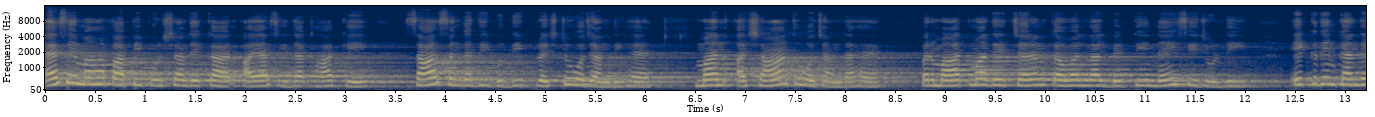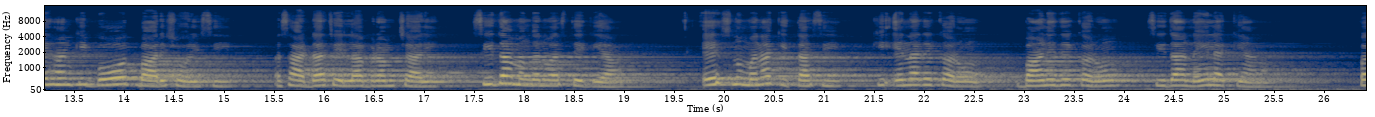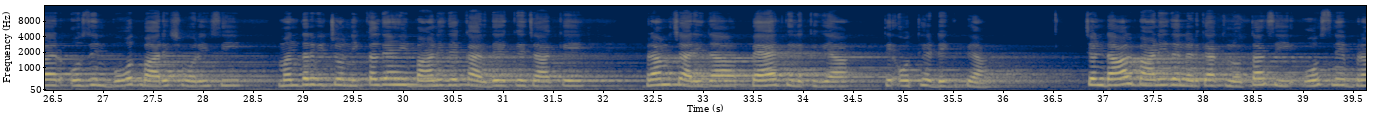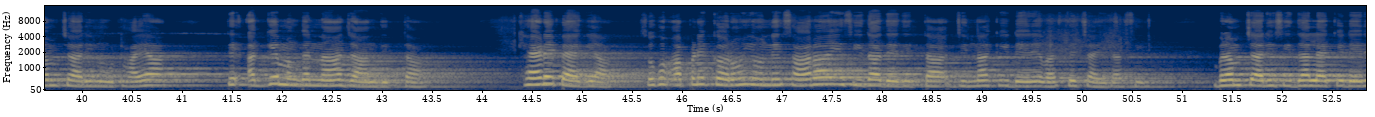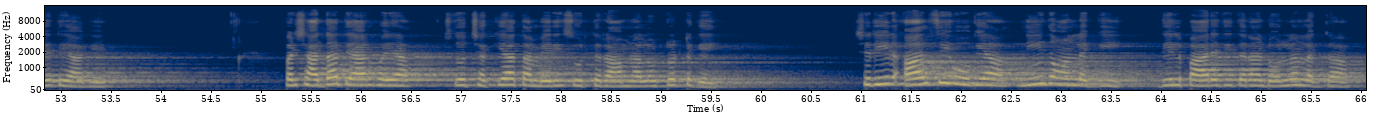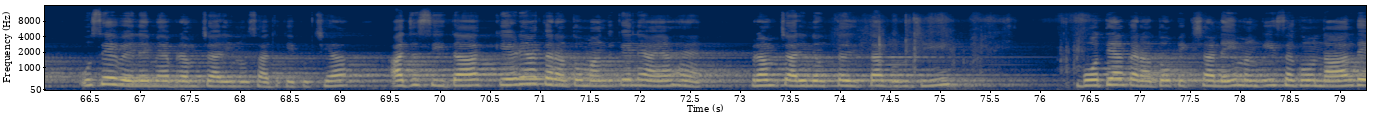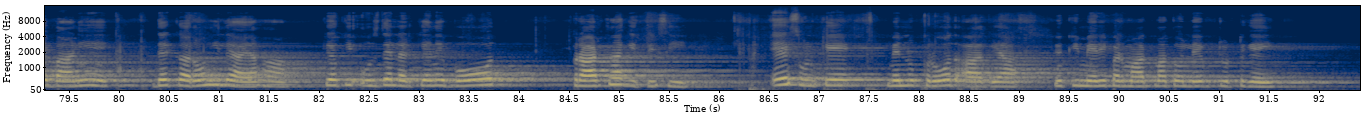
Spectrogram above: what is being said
ਐਸੇ ਮਹਾਪਾਪੀ ਪੁਰਸ਼ਾਂ ਦੇ ਘਰ ਆਇਆ ਸੀਦਾ ਖਾ ਕੇ ਸਾਧ ਸੰਗਤ ਦੀ ਬੁੱਧੀ ਭ੍ਰਿਸ਼ਟ ਹੋ ਜਾਂਦੀ ਹੈ। ਮਨ ਅਸ਼ਾਂਤ ਹੋ ਜਾਂਦਾ ਹੈ। ਪਰਮਾਤਮਾ ਦੇ ਚਰਨ ਕਮਲ ਨਾਲ ਬਿਰਤੀ ਨਹੀਂ ਸੀ ਜੁੜਦੀ। ਇੱਕ ਦਿਨ ਕਹਿੰਦੇ ਹਨ ਕਿ ਬਹੁਤ ਬਾਰਿਸ਼ ਹੋ ਰਹੀ ਸੀ। ਸਾਡਾ ਚੇਲਾ ਬ੍ਰਹਮਚਾਰੀ ਸੀਧਾ ਮੰਗਣ ਵਾਸਤੇ ਗਿਆ। ਇਸ ਨੂੰ ਮਨਾ ਕੀਤਾ ਸੀ ਕਿ ਇਹਨਾਂ ਦੇ ਘਰੋਂ, ਬਾਣੀ ਦੇ ਘਰੋਂ ਸੀਧਾ ਨਹੀਂ ਲੈ ਕੇ ਆਣਾ ਪਰ ਉਸ ਦਿਨ ਬਹੁਤ ਬਾਰਿਸ਼ ਹੋ ਰਹੀ ਸੀ। ਮੰਦਰ ਵਿੱਚੋਂ ਨਿਕਲਦਿਆਂ ਹੀ ਬਾਣੀ ਦੇ ਘਰ ਦੇ ਅੱਗੇ ਜਾ ਕੇ ਬ੍ਰਹਮਚਾਰੀ ਦਾ ਪੈਰ ਤਿਲਕ ਗਿਆ ਤੇ ਉੱਥੇ ਡਿੱਗ ਪਿਆ। ਚੰਡਾਲ ਬਾਣੀ ਦਾ ਲੜਕਾ ਖਲੋਤਾ ਸੀ। ਉਸ ਨੇ ਬ੍ਰਹਮਚਾਰੀ ਨੂੰ ਉਠਾਇਆ ਤੇ ਅੱਗੇ ਮੰਗਣ ਨਾ ਜਾਣ ਦਿੱਤਾ। ਖਹਿੜੇ ਪੈ ਗਿਆ। ਸਗੋਂ ਆਪਣੇ ਘਰੋਂ ਹੀ ਉਹਨੇ ਸਾਰਾ ਇਹ ਸੀਦਾ ਦੇ ਦਿੱਤਾ, ਜਿੰਨਾ ਕਿ ਡੇਰੇ ਵਾਸਤੇ ਚਾਹੀਦਾ ਸੀ। ਬ੍ਰਹਮਚਾਰੀ ਸੀਦਾ ਲੈ ਕੇ ਡੇਰੇ ਤੇ ਆ ਗਏ। ਪ੍ਰਸ਼ਾਦਾ ਤਿਆਰ ਹੋਇਆ। ਜਦੋਂ ਛਕਿਆ ਤਾਂ ਮੇਰੀ ਸੁਰਤ ਰਾਮ ਨਾਲੋਂ ਟੁੱਟ ਗਈ। ਸਰੀਰ ਆਲਸੀ ਹੋ ਗਿਆ। ਨੀਂਦ ਆਉਣ ਲੱਗੀ। ਦਿਲ ਪਾਰੇ ਦੀ ਤਰ੍ਹਾਂ ਡੋਲਣ ਲੱਗਾ। ਉਸੇ ਵੇਲੇ ਮੈਂ ਬ੍ਰਹਮਚਾਰੀ ਨੂੰ ਸੱਦ ਕੇ ਪੁੱਛਿਆ, ਅੱਜ ਸੀਦਾ ਕਿਹੜਿਆਂ ਘਰਾਂ ਤੋਂ ਮੰਗ ਕੇ ਲਿਆਇਆ ਹੈ? ਬ੍ਰਹਮਚਾਰੀ ਨੇ ਉੱਤਰ ਦਿੱਤਾ, ਗੁਰੂ ਜੀ, ਬਹੁਤਿਆਂ ਘਰਾਂ ਤੋਂ ਪਿਕਸ਼ਾ ਨਹੀਂ ਮੰਗੀ, ਸਗੋਂ ਨਾਲ ਦੇ ਬਾਣੀ ਦੇ ਘਰੋਂ ਹੀ ਲਿਆਇਆ ਹਾਂ, ਕਿਉਂਕਿ ਉਸ ਦੇ ਲੜਕੇ ਨੇ ਬਹੁਤ ਪ੍ਰਾਰਥਨਾ ਕੀਤੀ ਸੀ। ਇਹ ਸੁਣ ਕੇ ਮੈਨੂੰ ਕ੍ਰੋਧ ਆ ਗਿਆ, ਕਿਉਂਕਿ ਮੇਰੀ ਪਰਮਾਤਮਾ ਤੋਂ ਲਿਵ ਟੁੱਟ ਗਈ।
